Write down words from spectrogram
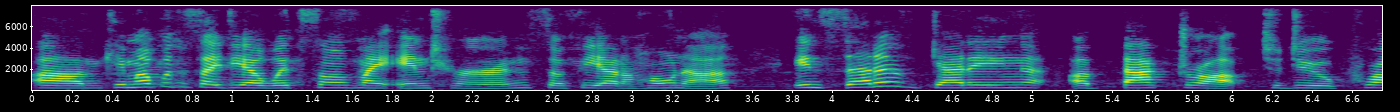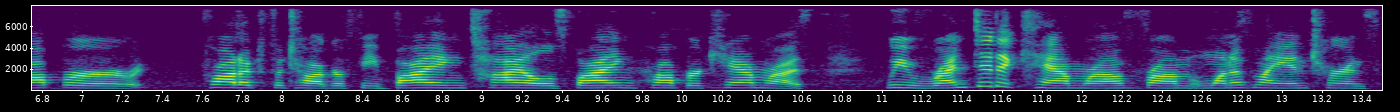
um, came up with this idea with some of my interns, Sophia and Ahona. Instead of getting a backdrop to do proper product photography, buying tiles, buying proper cameras. we rented a camera from one of my interns'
